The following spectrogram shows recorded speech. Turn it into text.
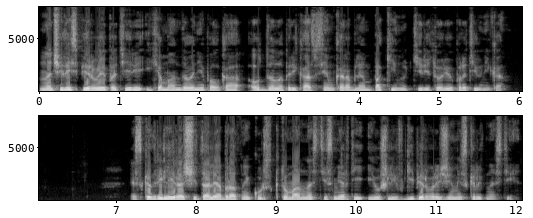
Начались первые потери, и командование полка отдало приказ всем кораблям покинуть территорию противника. Эскадрильи рассчитали обратный курс к туманности смерти и ушли в гипер в режиме скрытности.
